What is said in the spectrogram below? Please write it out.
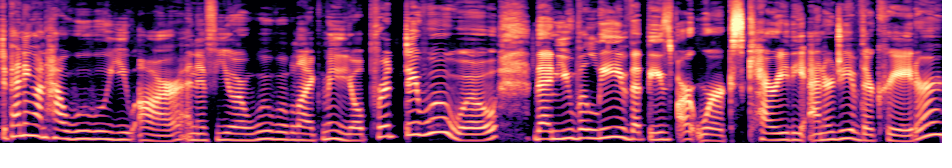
depending on how woo woo you are and if you're woo woo like me you're pretty woo woo then you believe that these artworks carry the energy of their creator.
